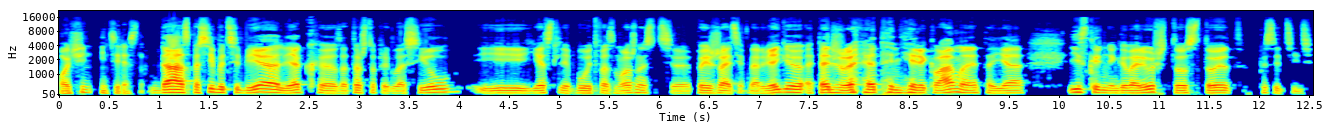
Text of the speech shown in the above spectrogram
Очень интересно. Да, спасибо тебе, Олег, э, за то, что пригласил. И если будет возможность, э, поезжайте в Норвегию. Опять же, это не реклама, это я искренне говорю, что стоит посетить.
